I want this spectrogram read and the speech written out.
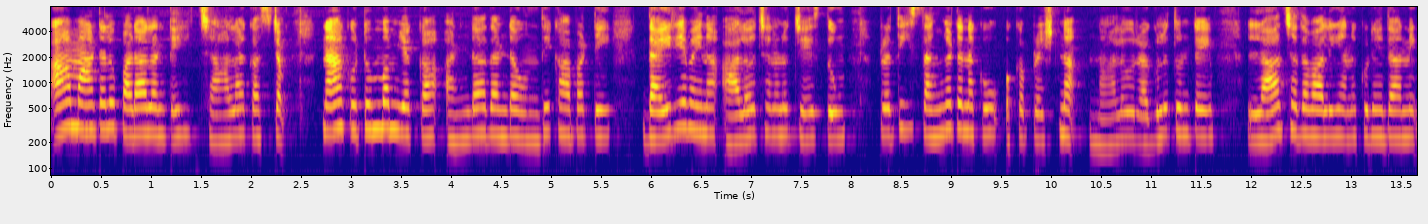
ఆ మాటలు పడాలంటే చాలా కష్టం. నా కుటుంబం యొక్క అండాదండ ఉంది కాబట్టి ధైర్యమైన ఆలోచనలు చేస్తూ ప్రతి సంఘటనకు ఒక ప్రశ్న నాలో రగులుతుంటే లా చదవాలి అనుకునేదాన్ని.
